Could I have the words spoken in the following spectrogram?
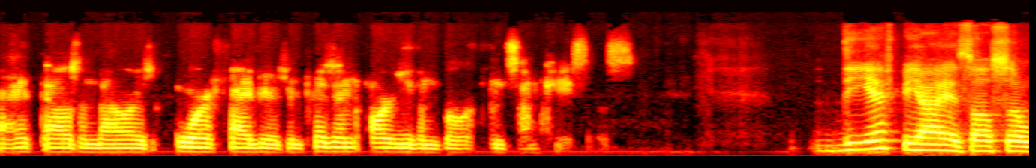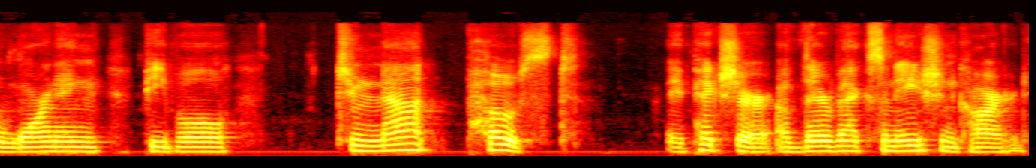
$5,000 or five years in prison, or even both in some cases. The FBI is also warning people to not post a picture of their vaccination card,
